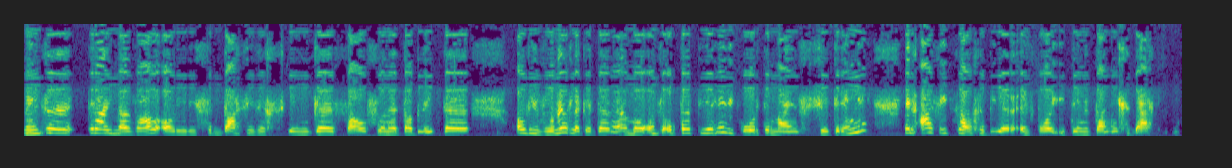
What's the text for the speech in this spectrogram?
mense kry nou wel al hierdie fantastiese geskenke, selfone, tablette, al die wonderlike dinge, maar ons opdateer nie die korttermynversekering nie en as iets sal gebeur, is daai items dan nie gedek nie.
